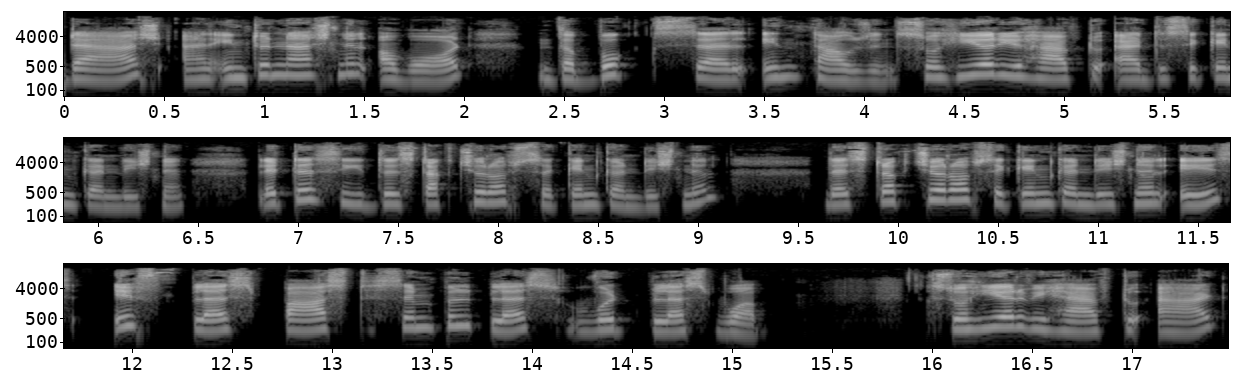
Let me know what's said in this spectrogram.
dash an international award the book sell in thousands so here you have to add the second conditional. Let us see the structure of second conditional. The structure of second conditional is if plus past simple plus would plus verb. So here we have to add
